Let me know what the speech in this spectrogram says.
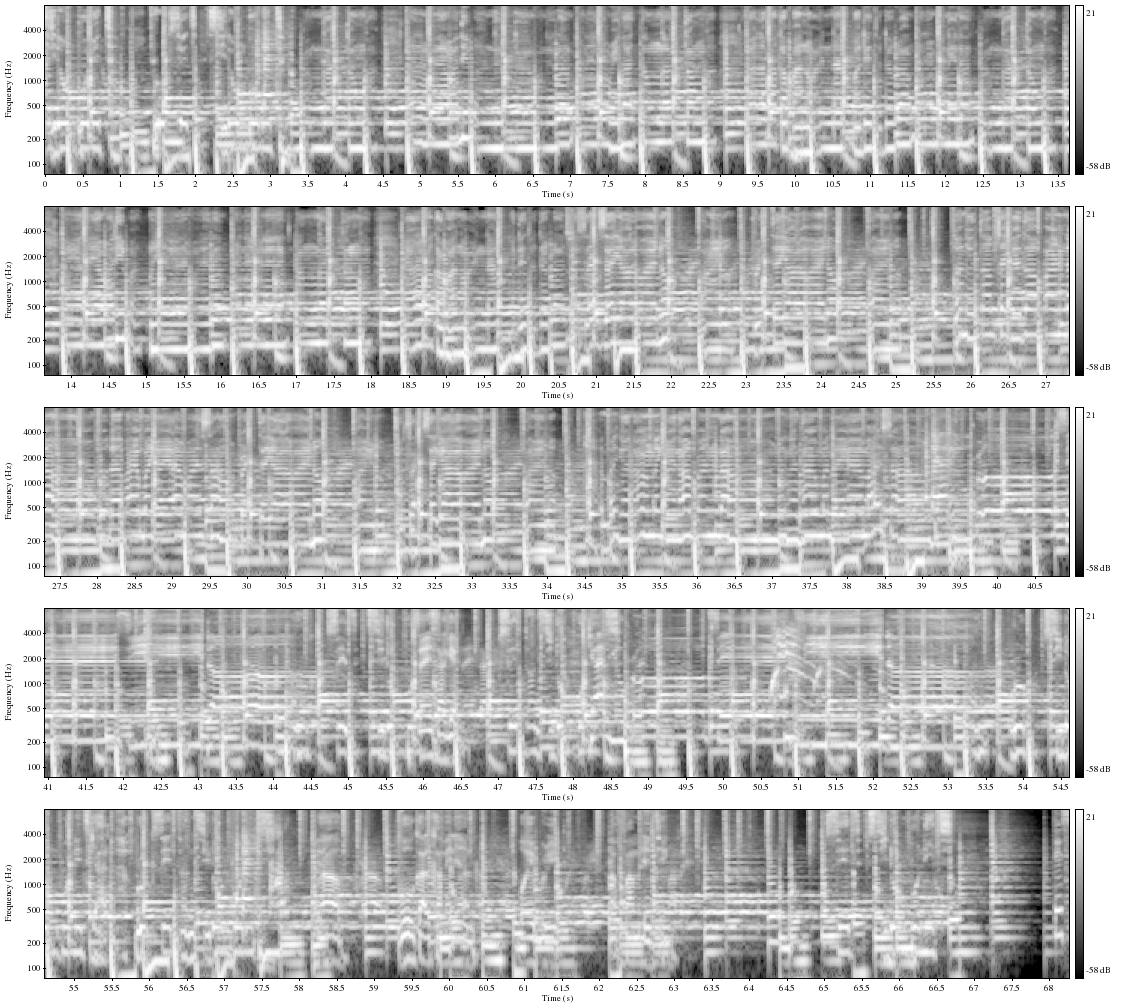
sit down pon it. my son. Girl, you broke, say, see, done. It, see, don't put. Say it again. And see, don't put. Girl, you broke.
